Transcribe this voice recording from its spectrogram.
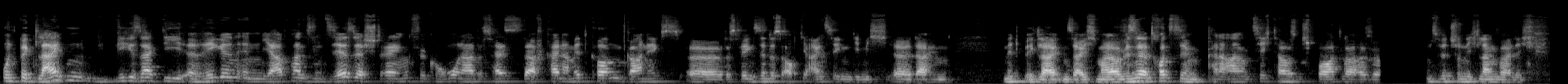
und begleiten, wie gesagt, die äh, Regeln in Japan sind sehr, sehr streng für Corona. Das heißt, es darf keiner mitkommen, gar nichts. Äh, deswegen sind es auch die einzigen, die mich äh, dahin mitbegleiten, sage ich mal. Aber wir sind ja trotzdem, keine Ahnung, zigtausend Sportler. Also uns wird schon nicht langweilig.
